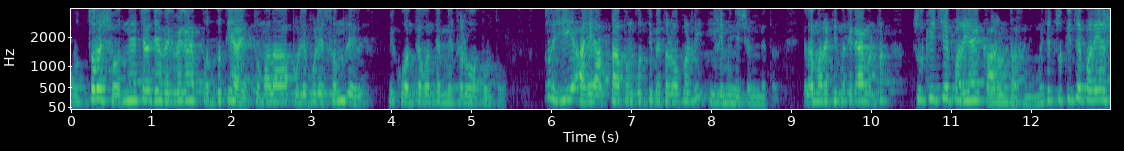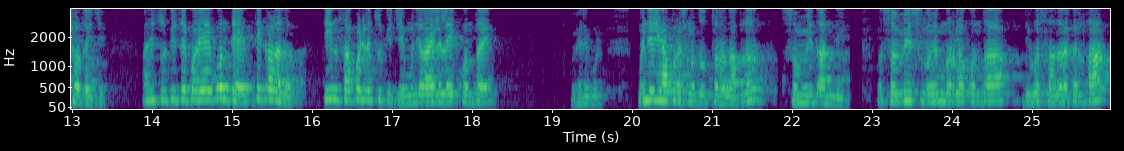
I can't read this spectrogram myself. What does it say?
उत्तर शोधण्याच्या ज्या वेगवेगळ्या पद्धती आहेत तुम्हाला पुढे पुढे समजेल मी कोणत्या कोणत्या मेथड वापरतो? तर ही आहे आता आपण कोणती मेथड वापरली? इलिमिनेशन मेथड याला मराठीमध्ये काय म्हणतात? चुकीचे पर्याय काढून टाकणे. म्हणजे चुकीचे पर्याय शोधायचे. आणि चुकीचे पर्याय कोणते आहेत? ते कळालं. तीन सापडले चुकीचे. म्हणजे राहिलेला एक कोणता आहे? व्हेरी गुड म्हणजे या प्रश्नाचं उत्तर आलं आपलं संविधान दिन. सव्वीस नोव्हेंबरला कोणता दिवस साजरा करता?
